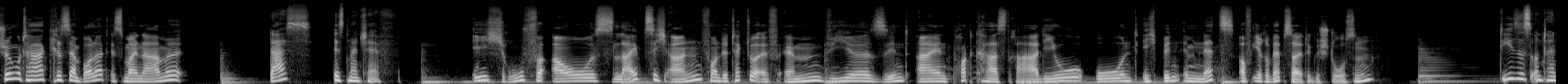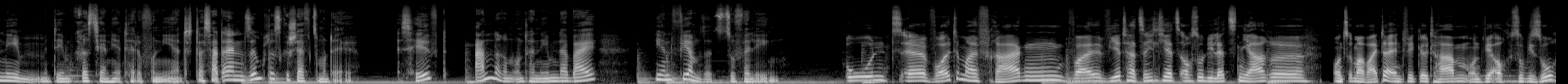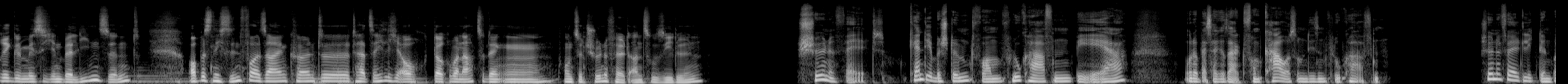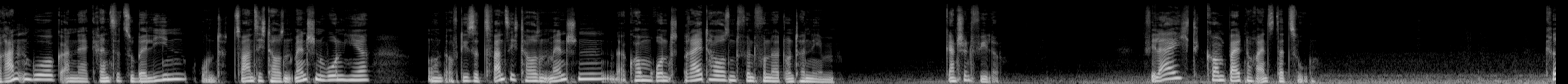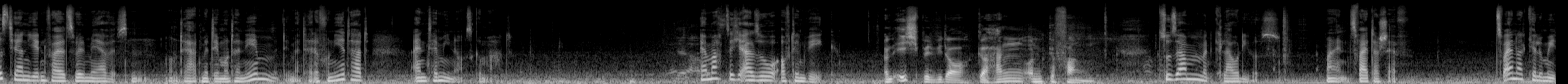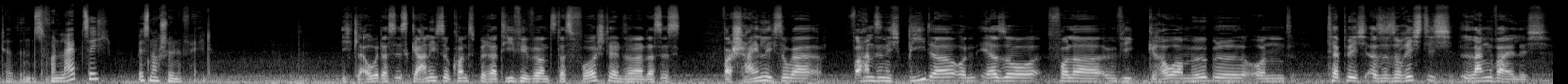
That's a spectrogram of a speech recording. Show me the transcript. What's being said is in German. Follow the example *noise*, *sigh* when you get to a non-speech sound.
Schönen guten Tag, Christian Bollert ist mein Name. Das ist mein Chef. Ich rufe aus Leipzig an von Detektor FM. Wir sind ein Podcast-Radio und ich bin im Netz auf Ihre Webseite gestoßen. Dieses Unternehmen, mit dem Christian hier telefoniert, das hat ein simples Geschäftsmodell. Es hilft anderen Unternehmen dabei, ihren Firmensitz zu verlegen. Und äh, wollte mal fragen, weil wir tatsächlich jetzt auch so die letzten Jahre uns immer weiterentwickelt haben und wir auch sowieso regelmäßig in Berlin sind, ob es nicht sinnvoll sein könnte, tatsächlich auch darüber nachzudenken, uns in Schönefeld anzusiedeln. Schönefeld kennt ihr bestimmt vom Flughafen BER oder besser gesagt vom Chaos um diesen Flughafen. Schönefeld liegt in Brandenburg an der Grenze zu Berlin. Rund 20.000 Menschen wohnen hier und auf diese 20.000 Menschen, da kommen rund 3.500 Unternehmen. Ganz schön viele. Vielleicht kommt bald noch eins dazu. Christian jedenfalls will mehr wissen und er hat mit dem Unternehmen, mit dem er telefoniert hat, einen Termin ausgemacht. Er macht sich also auf den Weg. Und ich bin wieder gehangen und gefangen. Zusammen mit Claudius, mein zweiter Chef. 200 Kilometer sind es von Leipzig bis nach Schönefeld ich glaube, das ist gar nicht so konspirativ, wie wir uns das vorstellen, sondern das ist wahrscheinlich sogar wahnsinnig bieder und eher so voller irgendwie grauer Möbel und Teppich, also so richtig langweilig.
